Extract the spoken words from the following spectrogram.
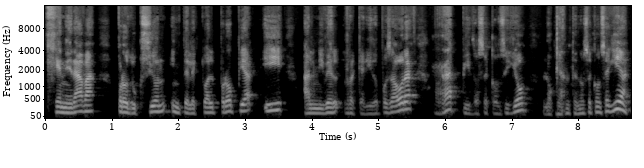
generaba producción intelectual propia y al nivel requerido. Pues ahora rápido se consiguió lo que antes no se conseguía.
